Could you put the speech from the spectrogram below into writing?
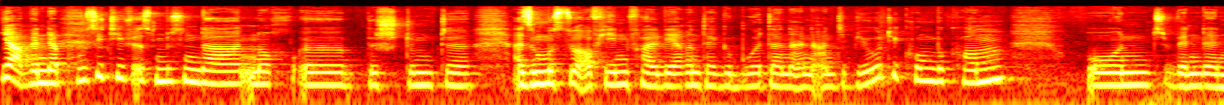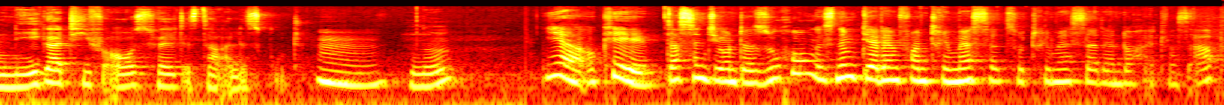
ja, wenn der positiv ist, müssen da noch äh, bestimmte, also musst du auf jeden Fall während der Geburt dann ein Antibiotikum bekommen. Und wenn der negativ ausfällt, ist da alles gut. Ne? Ja, okay, das sind die Untersuchungen. Es nimmt ja dann von Trimester zu Trimester dann doch etwas ab.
